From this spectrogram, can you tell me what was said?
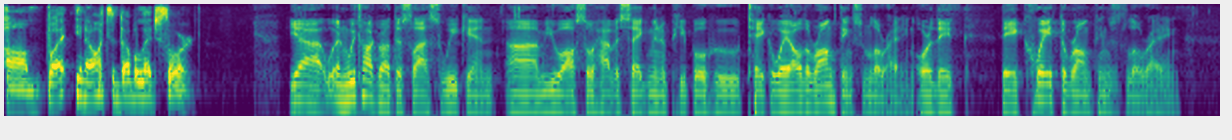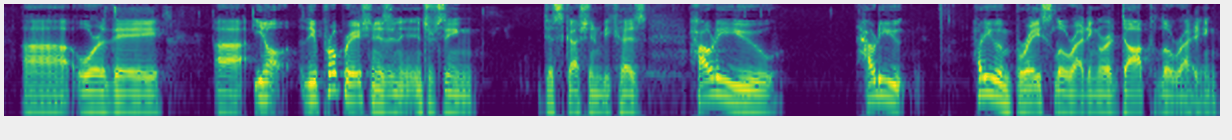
Um but you know it's a double-edged sword yeah, and we talked about this last weekend, um, you also have a segment of people who take away all the wrong things from low lowriding, or they they equate the wrong things with lowriding, uh, or they, uh, you know, the appropriation is an interesting discussion because how do you how do you how do you embrace low lowriding or adopt low lowriding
